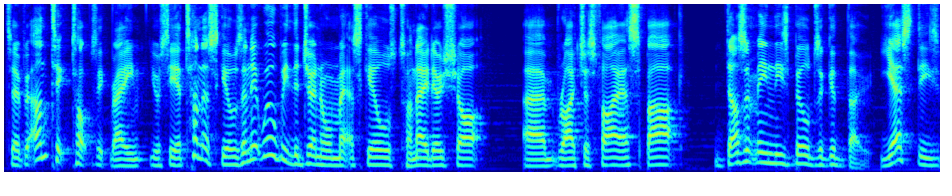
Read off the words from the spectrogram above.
So if you untick Toxic Rain, you'll see a ton of skills, and it will be the general meta skills, Tornado Shot, um, Righteous Fire, Spark. Doesn't mean these builds are good though. Yes, these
